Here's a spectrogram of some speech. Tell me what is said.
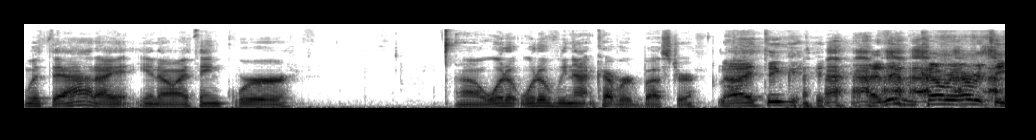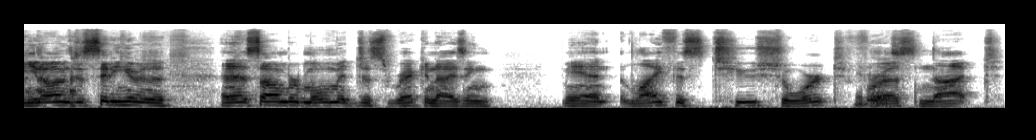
with that, I you know I think we're uh, what what have we not covered, Buster? No, I think I think we covered everything. You know, I'm just sitting here in, a, in that somber moment, just recognizing, man, life is too short for is. us not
